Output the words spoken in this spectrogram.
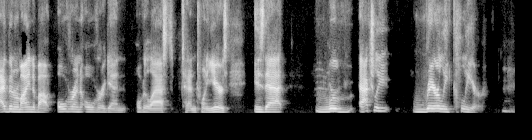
I've been reminded about over and over again over the last 10, 20 years is that we're actually rarely clear mm-hmm.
